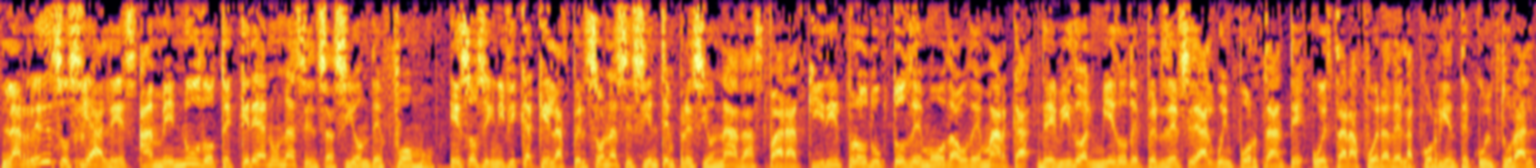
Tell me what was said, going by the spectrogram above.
Las redes sociales a menudo te crean una sensación de FOMO. Eso significa que las personas se sienten presionadas para adquirir productos de moda o de marca debido al miedo de perderse de algo importante o estar afuera de la corriente cultural.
